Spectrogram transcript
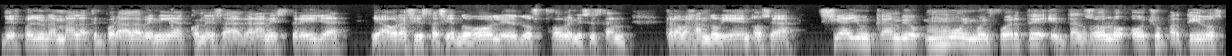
después de una mala temporada, venía con esa gran estrella y ahora sí está haciendo goles, los jóvenes están trabajando bien, o sea, sí hay un cambio muy, muy fuerte en tan solo ocho partidos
